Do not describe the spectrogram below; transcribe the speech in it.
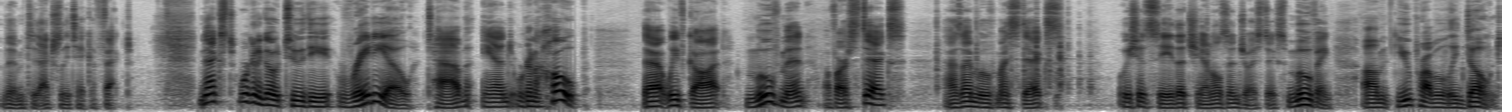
them to actually take effect. Next, we're going to go to the radio tab and we're going to hope that we've got movement of our sticks as I move my sticks we should see the channels and joysticks moving. Um, you probably don't.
